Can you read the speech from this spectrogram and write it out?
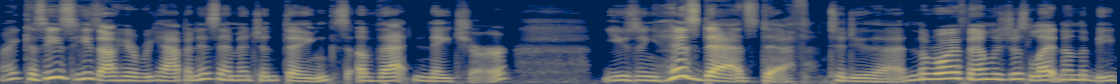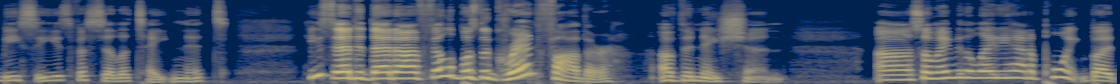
right? Because he's he's out here rehabbing his image and things of that nature, using his dad's death to do that, and the royal family's just letting him. The BBC is facilitating it. He said that uh, Philip was the grandfather of the nation. Uh, so maybe the lady had a point, but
